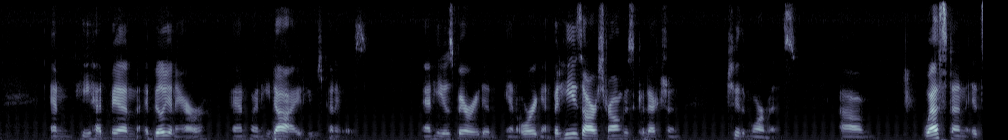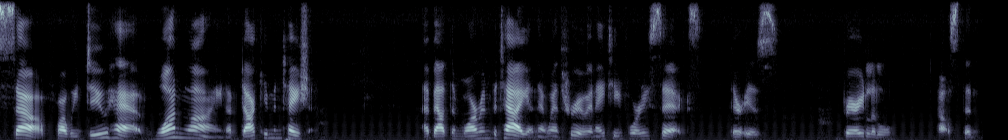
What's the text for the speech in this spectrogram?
and he had been a billionaire. And when he died, he was penniless. And he is buried in, in Oregon. But he's our strongest connection to the Mormons. Um, Weston itself, while we do have one line of documentation about the Mormon battalion that went through in 1846, there is very little else. That,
